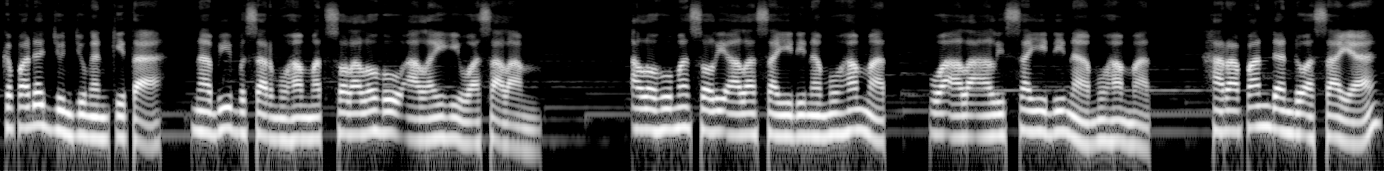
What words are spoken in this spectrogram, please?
kepada junjungan kita, Nabi besar Muhammad Sallallahu Alaihi Wasallam. Allahumma sholli ala Sayyidina Muhammad, wa ala ali Sayyidina Muhammad. Harapan dan doa saya,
